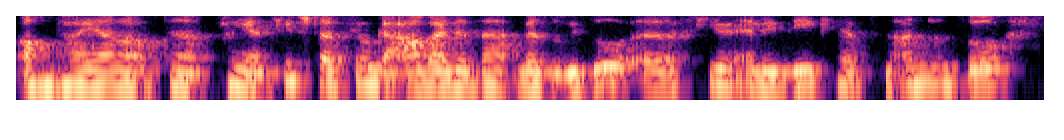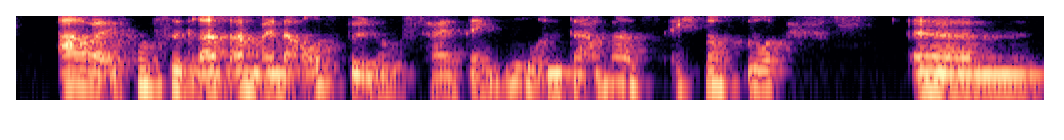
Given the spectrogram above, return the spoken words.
auch ein paar Jahre auf der Palliativstation gearbeitet. Da hatten wir sowieso äh, viel LED-Kerzen an und so. Aber ich musste gerade an meine Ausbildungszeit denken. Und da war es echt noch so, ähm,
